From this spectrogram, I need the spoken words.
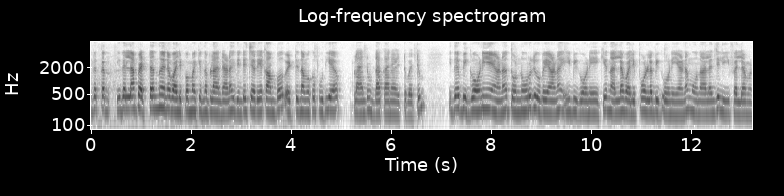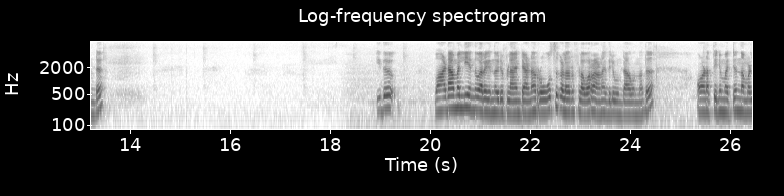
ഇതൊക്കെ ഇതെല്ലാം പെട്ടെന്ന് തന്നെ വലിപ്പം വയ്ക്കുന്ന പ്ലാന്റാണ് ഇതിന്റെ ചെറിയ കമ്പ് വെട്ടി നമുക്ക് പുതിയ പ്ലാന്റ് ഉണ്ടാക്കാനായിട്ട് പറ്റും. ഇത് ബിഗോണിയയാണ്. തൊണ്ണൂറ് രൂപയാണ് ഈ ബിഗോണിയയ്ക്ക്. നല്ല വലിപ്പമുള്ള ബിഗോണിയാണ്. മൂന്നാലഞ്ച് ലീഫെല്ലാം ഉണ്ട് ഇത് വാടാമല്ലി എന്ന് പറയുന്ന ഒരു പ്ലാന്റാണ്. റോസ് കളർ ഫ്ലവറാണ് ഇതിൽ ഉണ്ടാകുന്നത് ഓണത്തിനും മറ്റും നമ്മൾ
